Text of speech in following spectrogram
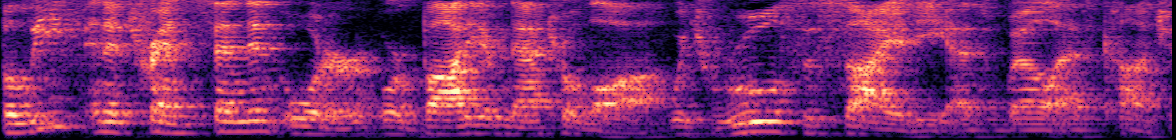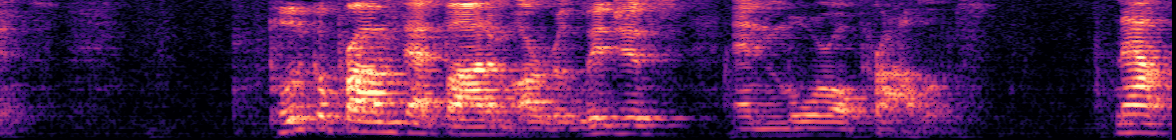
Belief in a transcendent order or body of natural law which rules society as well as conscience. Political problems at bottom are religious and moral problems. Now,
